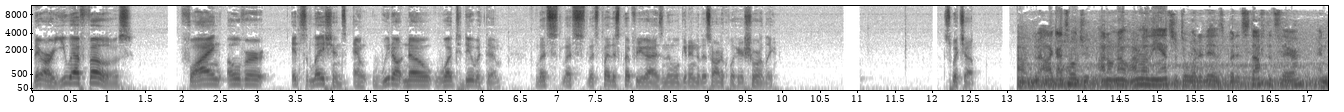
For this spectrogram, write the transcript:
there are UFOs flying over installations and we don't know what to do with them. Let's let's let's play this clip for you guys and then we'll get into this article here shortly. Switch up. Uh, like I told you, I don't know. I don't know the answer to what it is, but it's stuff that's there, and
